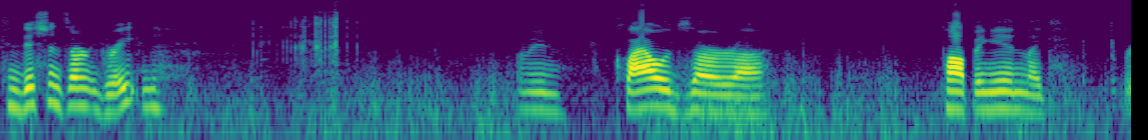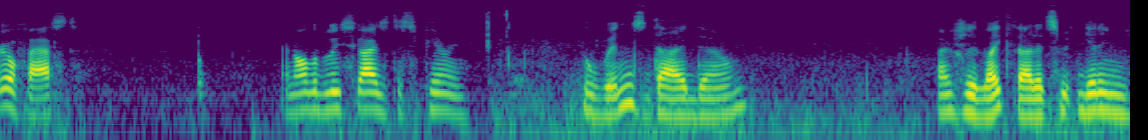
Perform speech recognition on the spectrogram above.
conditions aren't great. I mean, clouds are uh, popping in like real fast, and all the blue sky is disappearing. The wind's died down. I actually like that. It's getting,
